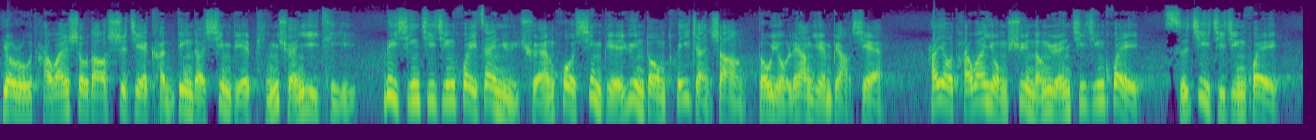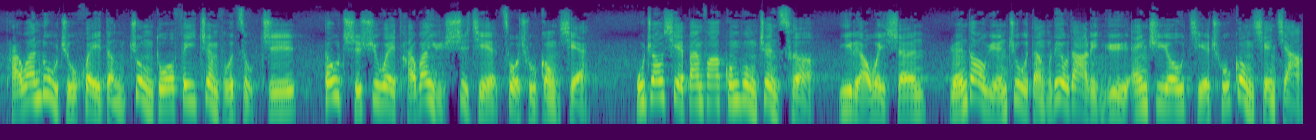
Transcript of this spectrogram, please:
又如台湾受到世界肯定的性别平权议题，立新基金会在女权或性别运动推展上都有亮眼表现。还有台湾永续能源基金会、慈济基金会、台湾陆竹会等众多非政府组织，都持续为台湾与世界做出贡献。吴钊燮颁发公共政策、医疗卫生、人道援助等六大领域 NGO 杰出贡献奖，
